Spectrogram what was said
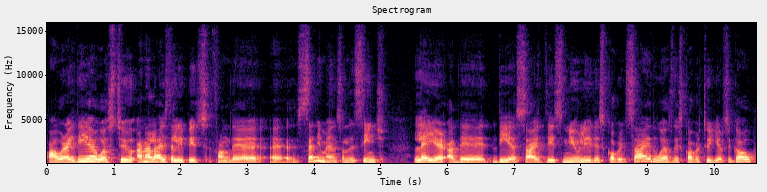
our idea was to analyze the lipids from the uh, sediments on the Zinj layer at the DS site. This newly discovered site was discovered two years ago.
